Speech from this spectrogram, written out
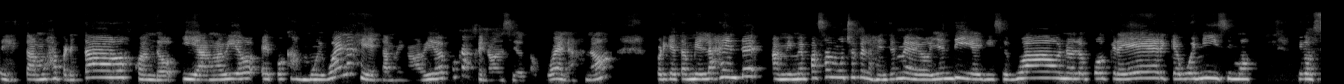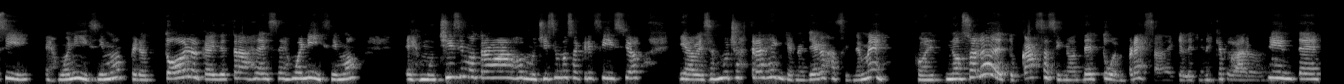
estamos apretados, cuando y han habido épocas muy buenas y también ha habido épocas que no han sido tan buenas, ¿no? Porque también la gente, a mí me pasa mucho que la gente me ve hoy en día y dice, wow, no lo puedo creer, qué buenísimo. Digo, sí, es buenísimo, pero todo lo que hay detrás de ese es buenísimo. Es muchísimo trabajo, muchísimo sacrificio y a veces mucho estrés en que no llegas a fin de mes. Con, no solo de tu casa, sino de tu empresa, de que le tienes que pagar Claro. gente,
